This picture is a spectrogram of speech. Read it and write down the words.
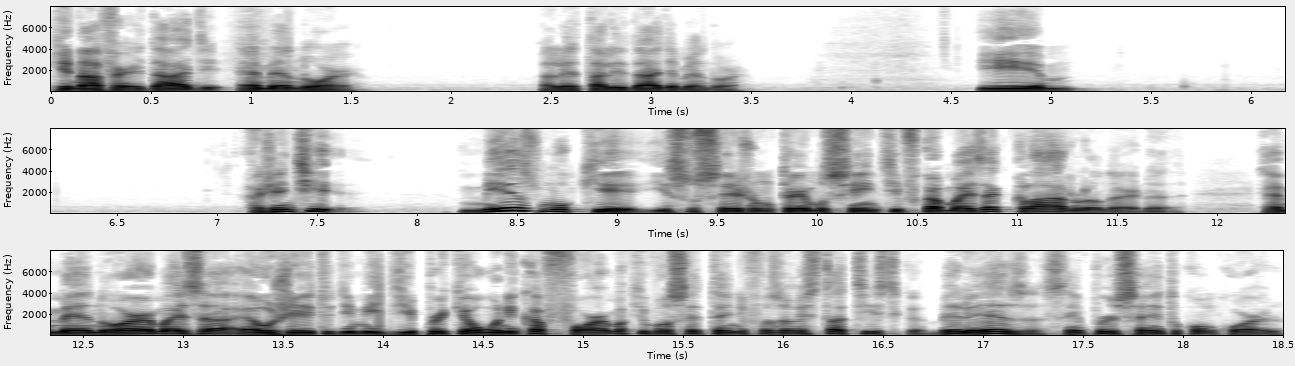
que, na verdade, é menor. A letalidade é menor. E a gente, mesmo que isso seja um termo científico, mas é claro, Leonardo, é menor, mas é o jeito de medir porque é a única forma que você tem de fazer uma estatística. Beleza, 100% concordo.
